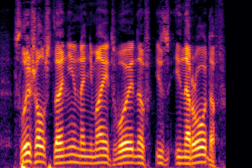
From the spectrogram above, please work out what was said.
— Слышал, что они нанимают воинов из инородов.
